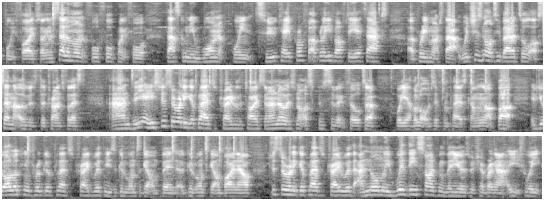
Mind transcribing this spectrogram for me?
4.5 so I'm going to sell him on for 4.4 that's going to be 1.2k profit, I believe, after EA tax. Uh, pretty much that, which is not too bad at all. I'll send that over to the transfer list. And uh, yeah, he's just a really good player to trade with Taison. I know it's not a specific filter where you have a lot of different players coming up. But if you are looking for a good player to trade with, he's a good one to get on bid, a good one to get on buy now. Just a really good player to trade with. And normally with these sniping videos, which I bring out each week,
